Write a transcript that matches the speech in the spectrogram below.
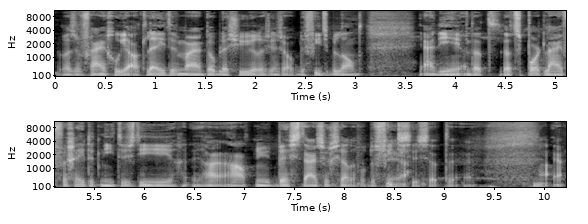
was een vrij goede atlete, maar door blessures en zo op de fiets beland. Ja, die, dat, dat sportlijf vergeet het niet. Dus die ha- haalt nu het beste uit zichzelf op de fiets. Ja. Dus dat, Nou, Ja.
